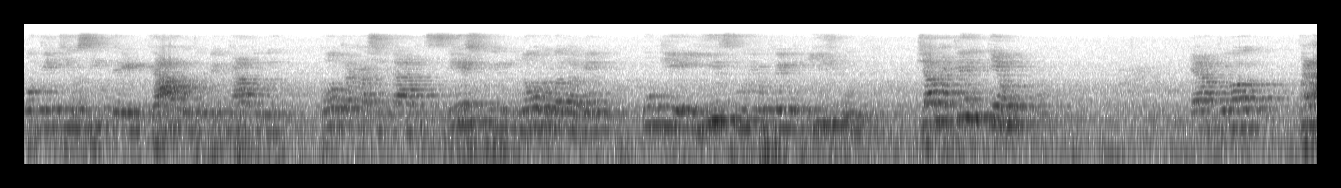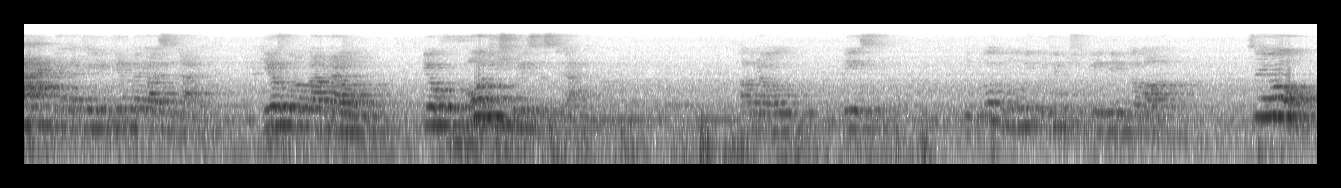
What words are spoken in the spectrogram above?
porque tinham se entregado do pecado contra a castidade, sexto e nono mandamento, o gayismo e o feminismo, já naquele tempo, era a pior praga daquele tempo daquela cidade. Deus falou para Abraão: Eu vou destruir essa cidade. Abraão pensa, e todo mundo, inclusive o sobrinho dele, estava Senhor,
